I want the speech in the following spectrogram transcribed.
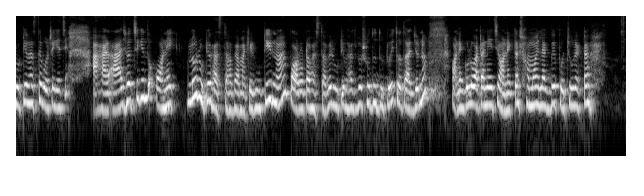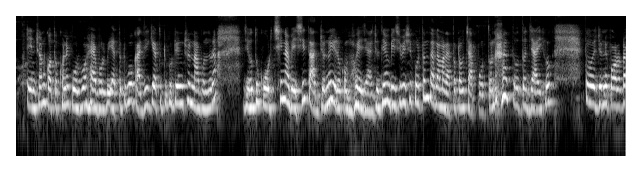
রুটি ভাজতে বসে গেছে। আর আজ হচ্ছে কিন্তু অনেকগুলো রুটি ভাজতে হবে আমাকে। রুটি না, পরোটা ভাজতে হবে। রুটি ভাজবো শুধু দুটোই, তো তার জন্য অনেকগুলো আটা নিয়েছি, অনেকটা সময় লাগবে, প্রচুর একটা টেনশন কতক্ষণে করব? হ্যাঁ বলবি, এতটুকু কাজেই কি এতটুকু টেনশন না বন্ধুরা, যেহেতু করছি না বেশি, তার জন্য এরকম হয়ে যায়। যদি আমি বেশি বেশি করতাম, তাহলে আমার এতটাও চাপ পড়তো না। তো তো যাই হোক, তো ওই জন্য পরোটা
